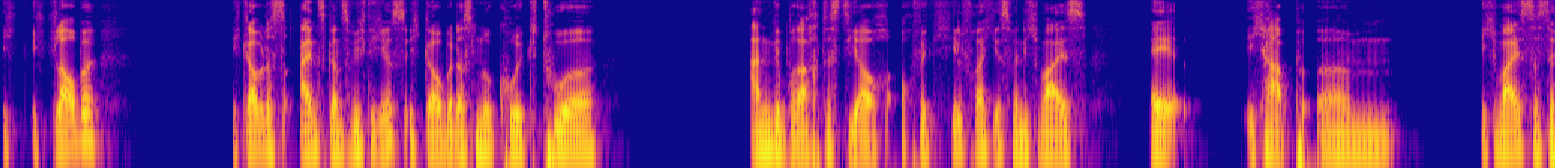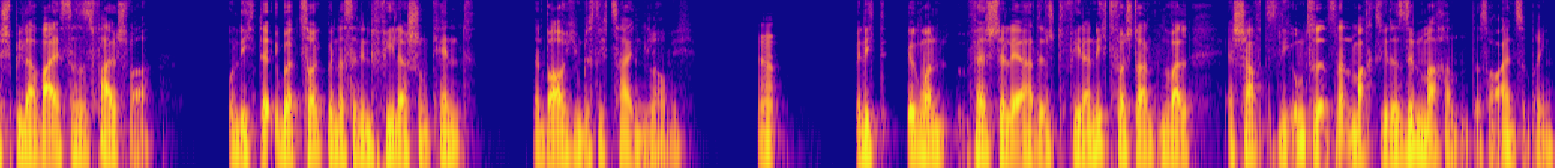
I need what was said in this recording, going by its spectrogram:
ich, ich glaube, ich glaube, dass eins ganz wichtig ist. Ich glaube, dass nur Korrektur angebracht ist, die auch, auch wirklich hilfreich ist, wenn ich weiß, hey, ich habe, ähm, ich weiß, dass der Spieler weiß, dass es falsch war. Und ich da überzeugt bin, dass er den Fehler schon kennt. Dann brauche ich ihm das nicht zeigen, glaube ich. Ja. Wenn ich irgendwann feststelle, er hat den Fehler nicht verstanden, weil er schafft es nicht umzusetzen, dann macht es wieder Sinn machen, das auch einzubringen.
